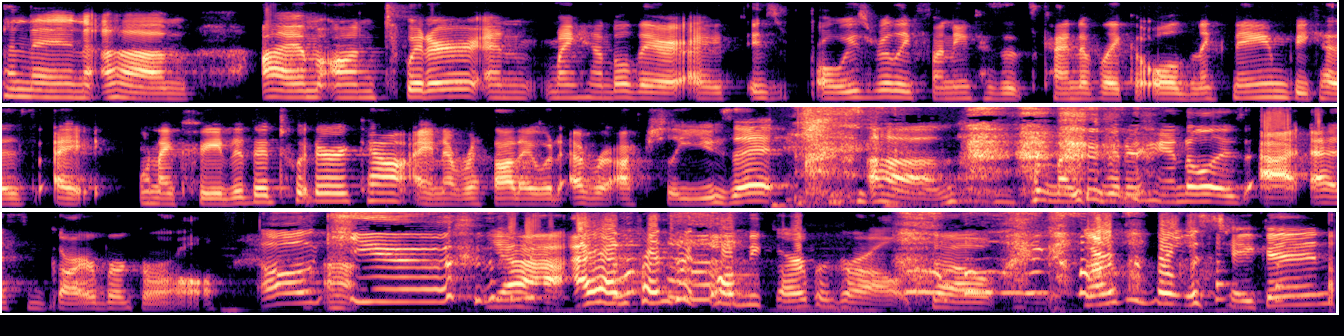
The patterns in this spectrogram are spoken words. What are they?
And then um, I'm on Twitter, and my handle there I, is always really funny because it's kind of like an old nickname. Because I, when I created a Twitter account, I never thought I would ever actually use it. Um, my Twitter handle is at s Garber Girl. Oh, uh, cute! yeah, I had friends that called me Garber Girl, so oh Garber Girl was taken.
